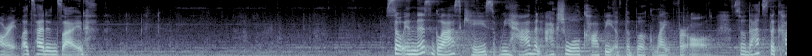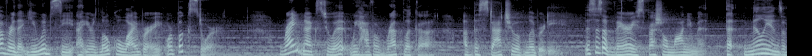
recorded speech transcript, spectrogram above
All right, let's head inside. So in this glass case, we have an actual copy of the book Light for All. So that's the cover that you would see at your local library or bookstore. Right next to it, we have a replica of the Statue of Liberty. This is a very special monument that millions of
